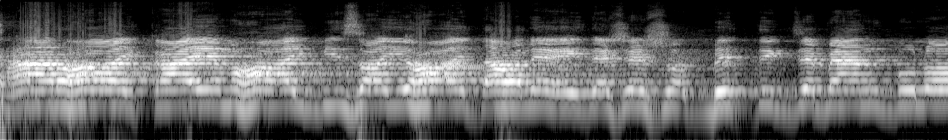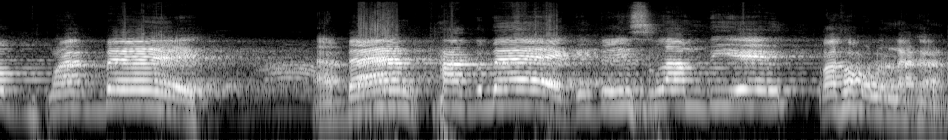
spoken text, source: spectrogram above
ছাড় হয়, কায়েম হয়, বিজয়ী হয়, তাহলে এই দেশে ভিত্তিক যে ব্যাংকগুলো থাকবে ব্যাংক থাকবে, কিন্তু ইসলাম দিয়ে কথা বলো না কেন?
